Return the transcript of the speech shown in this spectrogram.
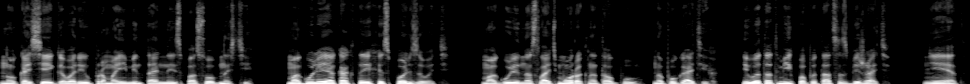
Но Косей говорил про мои ментальные способности. Могу ли я как-то их использовать? Могу ли наслать морок на толпу, напугать их и в этот миг попытаться сбежать? Нет,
